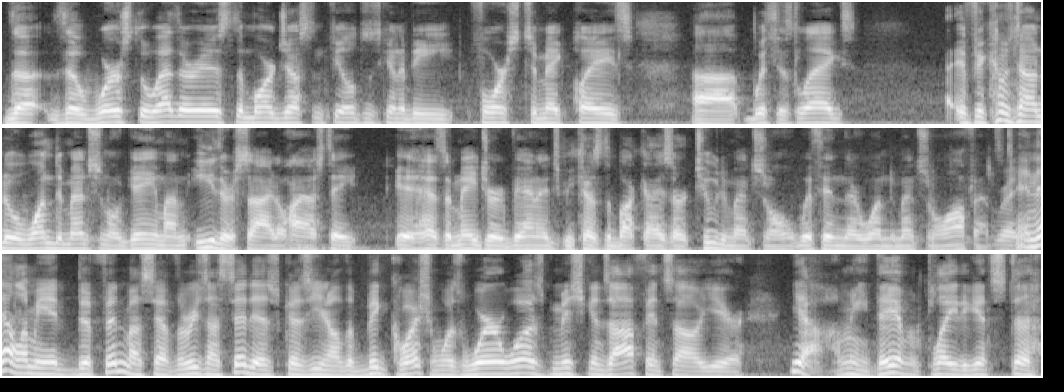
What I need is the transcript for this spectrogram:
The the worse the weather is, the more Justin Fields is going to be forced to make plays uh, with his legs. If it comes down to a one dimensional game on either side, Ohio State it has a major advantage because the Buckeyes are two dimensional within their one dimensional offense. Right. And now let me defend myself. The reason I said this is because you know the big question was where was Michigan's offense all year? Yeah, I mean they haven't played against uh,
